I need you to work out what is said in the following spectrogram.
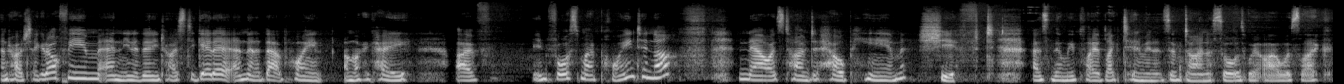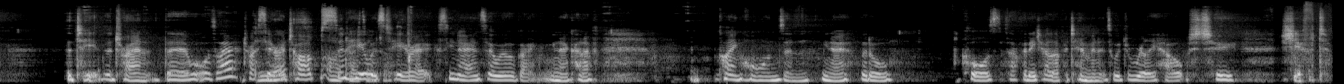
and try to take it off him. And, you know, then he tries to get it. And then at that point, I'm like, okay, I've enforced my point enough. Now it's time to help him shift. And so then we played like 10 minutes of dinosaurs where I was like, the T, the tran, the what was I? Triceratops, Oh, and he was. T Rex, you know. And so we were going, you know, kind of playing horns and you know little claws and stuff at each other for 10 minutes which really helped to shift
